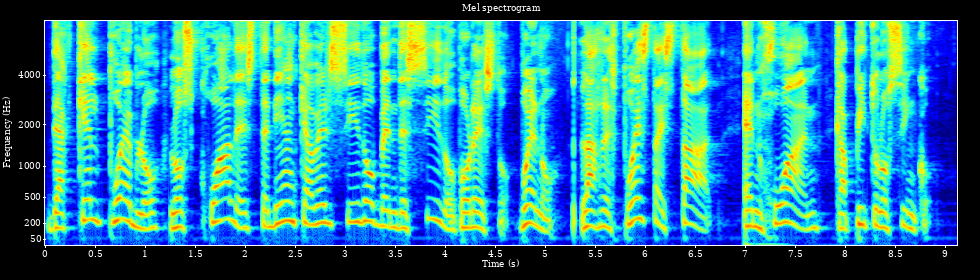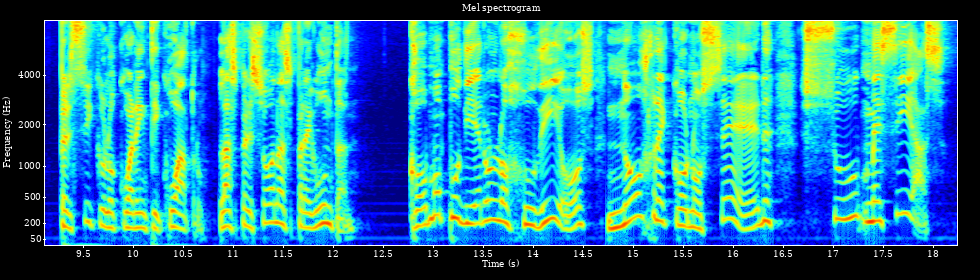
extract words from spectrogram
de aquel pueblo los cuales tenían que haber sido bendecidos por esto? Bueno, la respuesta está en Juan capítulo 5, versículo 44, las personas preguntan, ¿cómo pudieron los judíos no reconocer su Mesías?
